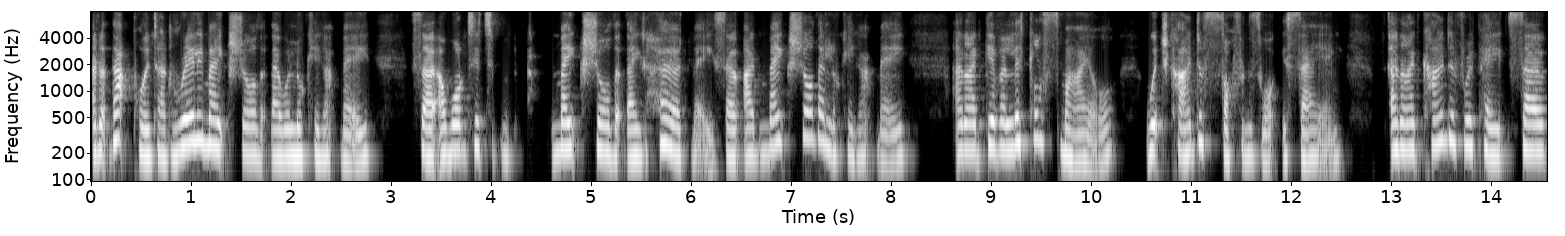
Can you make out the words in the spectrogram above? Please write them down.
And at that point, I'd really make sure that they were looking at me. So I wanted to make sure that they'd heard me. So I'd make sure they're looking at me and I'd give a little smile, which kind of softens what you're saying. And I'd kind of repeat, so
